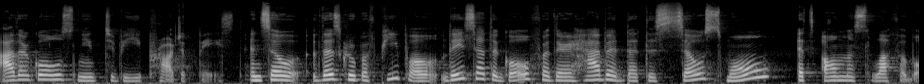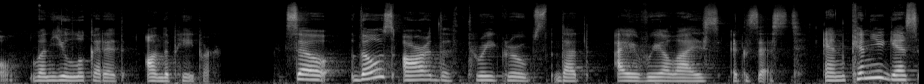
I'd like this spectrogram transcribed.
Other goals need to be project based. And so this group of people, they set a goal for their habit that is so small, it's almost laughable when you look at it on the paper. So those are the three groups that I realize exist. And can you guess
